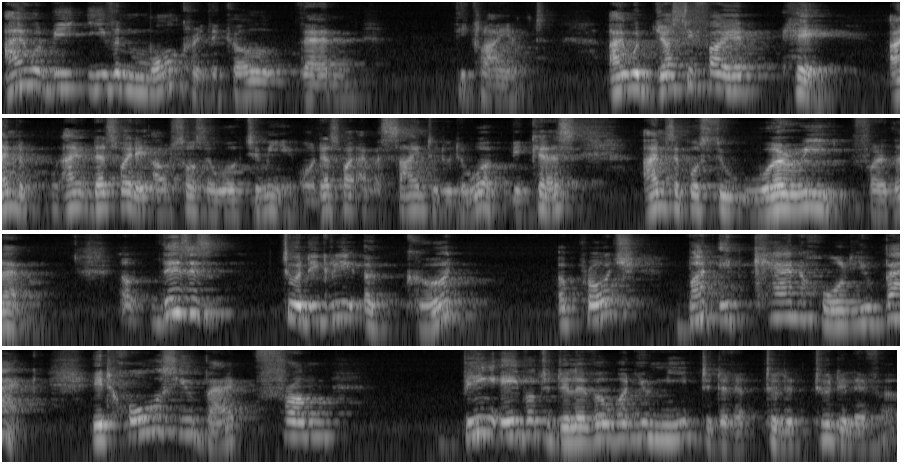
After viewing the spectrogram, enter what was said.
I would be even more critical than the client. I would justify it, hey, I'm the, I, that's why they outsource the work to me, or that's why I'm assigned to do the work, because I'm supposed to worry for them. Now, this is to a degree a good approach, but it can hold you back. It holds you back from being able to deliver what you need to, de- to, to deliver.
